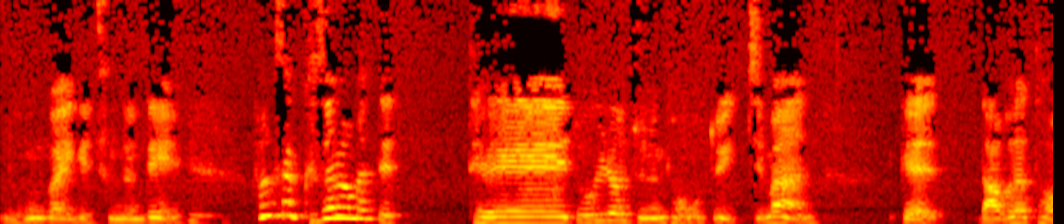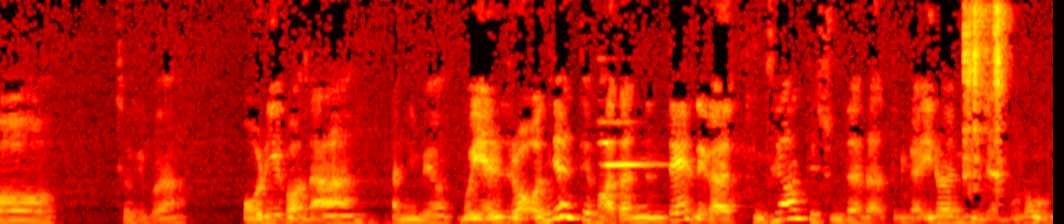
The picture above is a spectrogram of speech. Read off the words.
누군가에게 주는데 음. 항상 그 사람한테 되돌려주는 경우도 있지만 이게 나보다 더 저기 뭐야 어리거나 음. 아니면 뭐 예를 들어 언니한테 받았는데 내가 동생한테 준다라든가 이런 개념으로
